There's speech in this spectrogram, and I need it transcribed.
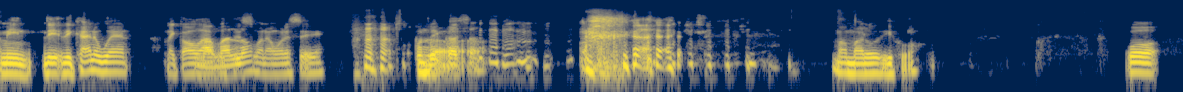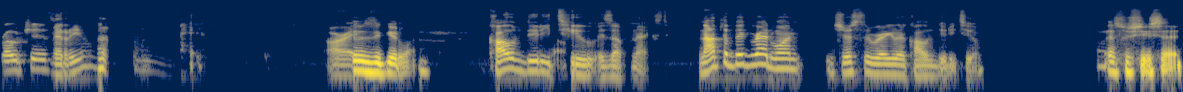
I mean, they they kind of went like all out with this one. I want to say. Ponle Mamá lo dijo. Well, Roaches. Me río. All it right. was a good one. Call of Duty 2 is up next. Not the big red one, just the regular Call of Duty 2. That's what she said.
